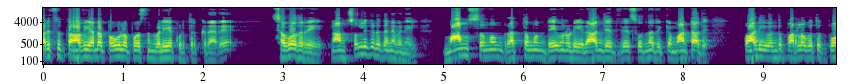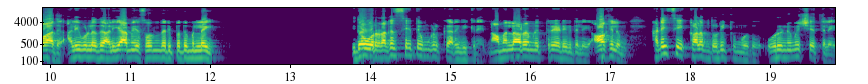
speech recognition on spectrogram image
பரிசுத்த ஆவியான பவுல போசன் வழியே கொடுத்திருக்கிறாரு. சகோதரே நாம் சொல்லுகிறது என்னவெனில் மாம்சமும் ரத்தமும் தேவனுடைய ராஜ்யத்தை சுதந்திரிக்க மாட்டாது. பாடி வந்து பரலோகத்துக்கு போகாது. அழிவுள்ளது அழியாமையை சுதந்திரிப்பதும் இல்லை. இதோ ஒரு ரகசியத்தை உங்களுக்கு அறிவிக்கிறேன். நாம் எல்லாரும் நித்திரை அடைவதில்லை. ஆகிலும் கடைசி காலம் துடிக்கும் போது ஒரு நிமிஷத்திலே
